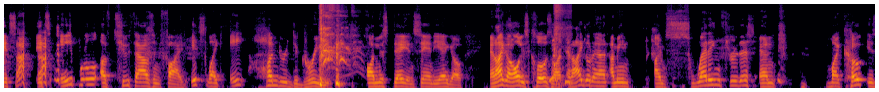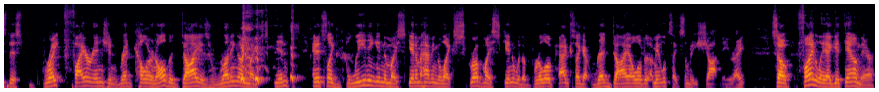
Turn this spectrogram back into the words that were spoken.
it's it's April of 2005. It's like 800 degrees on this day in San Diego, and I got all these clothes on, and I go down. I mean, I'm sweating through this, and my coat is this bright fire engine red color, and all the dye is running on my skin, and it's like bleeding into my skin. I'm having to like scrub my skin with a Brillo pad because I got red dye all over. I mean, it looks like somebody shot me, right? So finally, I get down there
